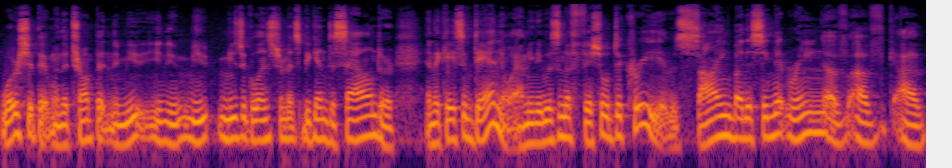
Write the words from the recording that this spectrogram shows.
worship it when the trumpet and the mu- you know, mu- musical instruments begin to sound. Or in the case of Daniel, I mean, it was an official decree. It was signed by the signet ring of of, of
